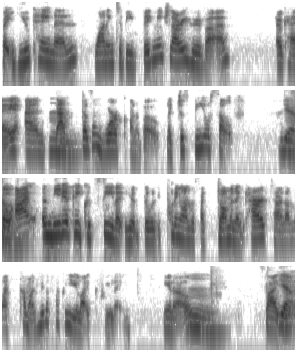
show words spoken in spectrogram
But you came in wanting to be Big Meech Larry Hoover, okay, and Mm. that doesn't work on a boat. Like just be yourself. Yeah. So I immediately could see that you they were putting on this like dominant character, and I'm like, come on, who the fuck are you like fooling? You know, Mm. it's like, Yeah.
